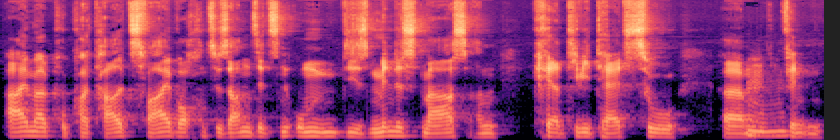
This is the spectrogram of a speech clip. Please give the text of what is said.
einmal pro Quartal zwei Wochen zusammensitzen, um dieses Mindestmaß an Kreativität zu ähm, mhm. finden.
